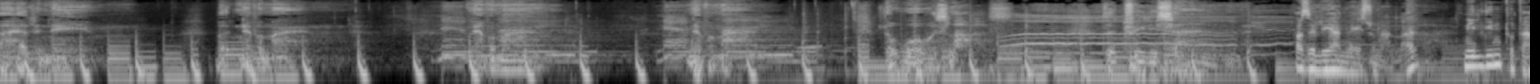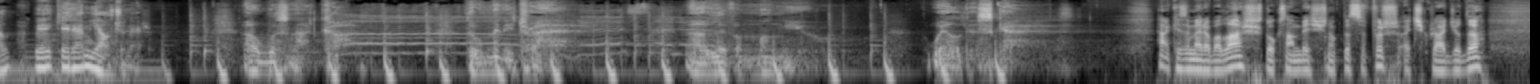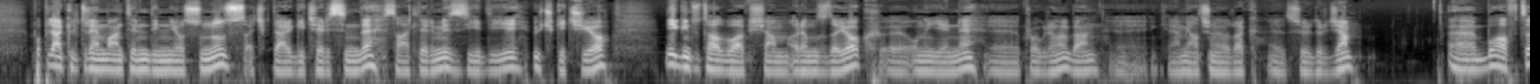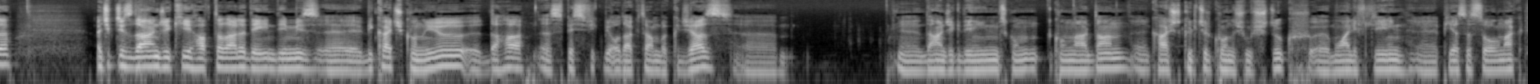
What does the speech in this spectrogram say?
I have a name, but never mind. Never mind. Never mind. The war was lost. The treaty signed. Hazırlayan ve sunanlar Nilgün Tutal ve Kerem Yalçıner. I was not caught, though many tried. I live among you, Herkese merhabalar. 95.0 Açık Radyo'da Popüler Kültür Envanteri'ni dinliyorsunuz. Açık Dergi içerisinde saatlerimiz 7'yi 3 geçiyor. Nilgün Tutal bu akşam aramızda yok. Ee, onun yerine e, programı ben e, Kerem Yalçın olarak e, sürdüreceğim. E, bu hafta açıkçası daha önceki haftalarda değindiğimiz e, birkaç konuyu daha e, spesifik bir odaktan bakacağız. E, daha önceki deneyimimiz konu, konulardan e, karşı kültür konuşmuştuk. E, muhalifliğin e, piyasası olmak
